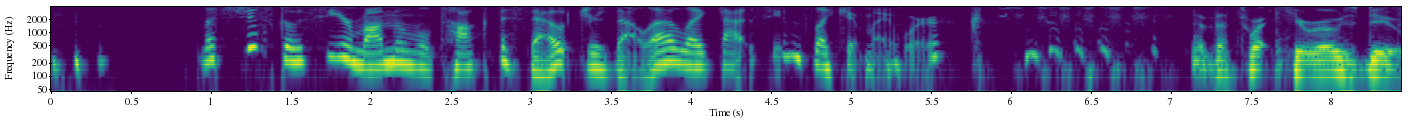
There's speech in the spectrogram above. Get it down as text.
Let's just go see your mom and we'll talk this out, Drizella. Like, that seems like it might work. Yeah, That's what heroes do.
